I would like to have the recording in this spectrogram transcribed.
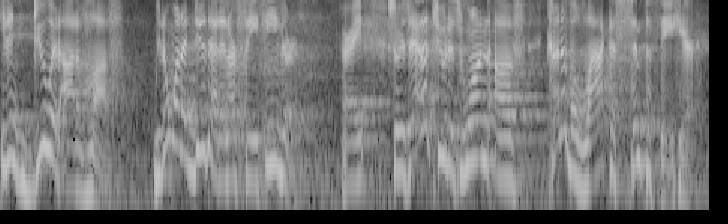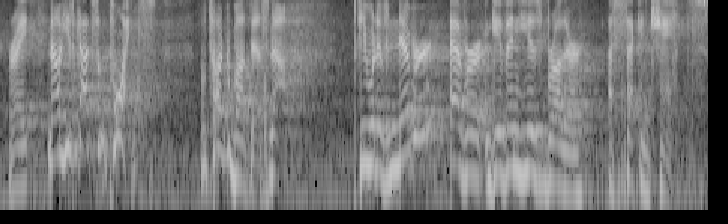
He didn't do it out of love. We don't want to do that in our faith either. All right? So his attitude is one of kind of a lack of sympathy here, right? Now he's got some points. We'll talk about this. Now, he would have never, ever given his brother a second chance.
